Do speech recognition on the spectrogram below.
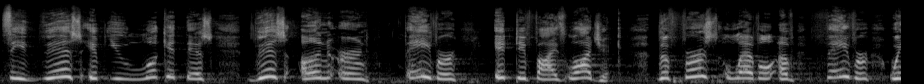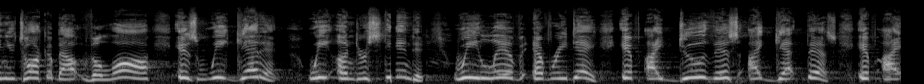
See, this, if you look at this, this unearned favor, it defies logic. The first level of favor when you talk about the law is we get it. We understand it. We live every day. If I do this, I get this. If I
